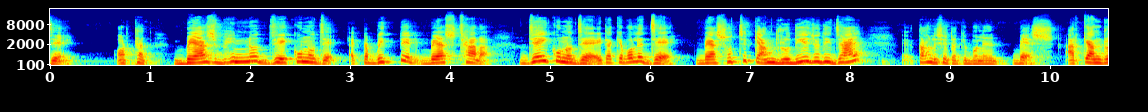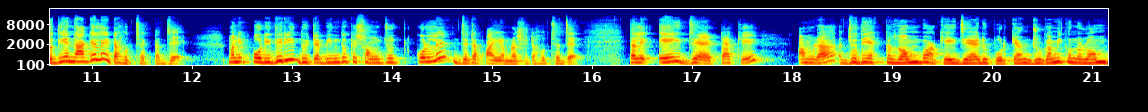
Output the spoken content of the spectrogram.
জ্যা। অর্থাৎ ব্যাস ভিন্ন যে কোনো জ্যা, একটা বৃত্তের ব্যাস ছাড়া যেই কোনো জ্যা, এটাকে বলে জ্যা। ব্যাস হচ্ছে কেন্দ্র দিয়ে যদি যায়, তাহলে সেটাকে বলে ব্যাস। আর কেন্দ্র দিয়ে না গেলে এটা হচ্ছে একটা জ্যা মানে পরিধিরই দুইটা বিন্দুকে সংযোগ করলে যেটা পাই আমরা সেটা হচ্ছে জ্যা তাহলে এই জ্যাটাকে আমরা যদি একটা লম্ব আঁকে, এই জ্যায়ের উপর, কেন্দ্রগামী কোনো লম্ব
